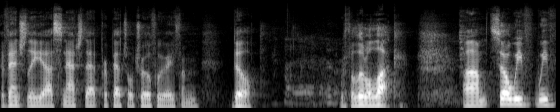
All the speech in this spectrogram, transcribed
eventually uh, snatch that perpetual trophy away from Bill with a little luck. Um, so we've we've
